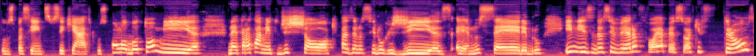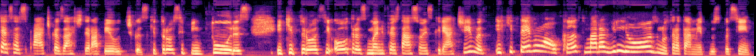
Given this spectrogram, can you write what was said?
os pacientes psiquiátricos? Com lobotomia, né, tratamento de choque, fazendo cirurgias é, no cérebro. E Nise da Silveira foi a pessoa que trouxe essas práticas arte terapêuticas, que trouxe pinturas e que trouxe outras manifestações criativas e que teve um alcance maravilhoso no tratamento dos pacientes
